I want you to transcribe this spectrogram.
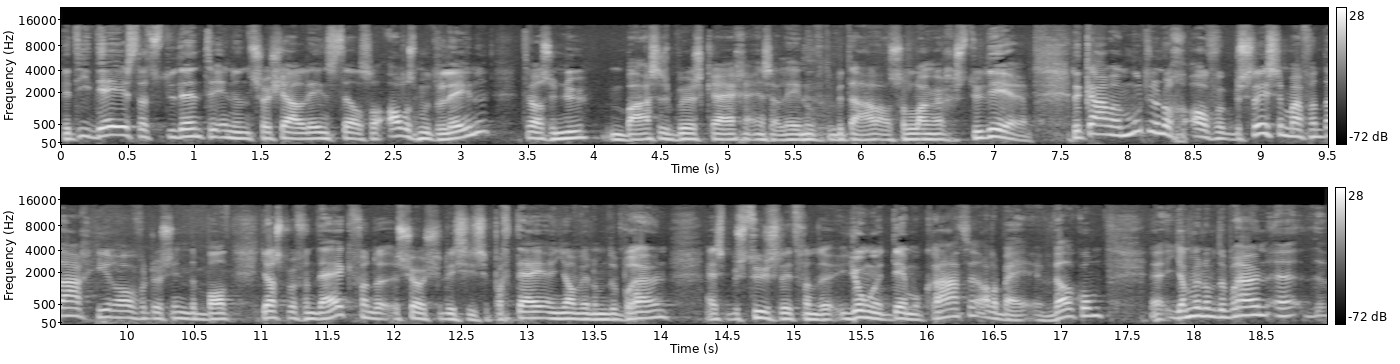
Het idee is dat studenten in een sociaal leenstelsel alles moeten lenen... terwijl ze nu een basisbeurs krijgen en ze alleen hoeven te betalen als ze langer studeren. De Kamer moet er nog over beslissen, maar vandaag hierover dus in debat... Jasper van Dijk van de Socialistische Partij en Jan-Willem de Bruin. Hij is bestuurslid van de Jonge Democraten. Allebei eh, welkom. Eh, Jan-Willem de Bruin, de-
